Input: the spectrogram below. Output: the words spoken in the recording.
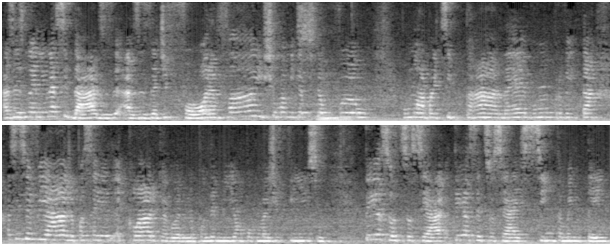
Às vezes não é nem na cidade, às vezes é de fora. Vai, chama uma amiga, fica, vamos, vamos lá participar, né? Vamos aproveitar. Assim você viaja, passei, é claro que agora na pandemia é um pouco mais difícil. Tem as redes sociais, tem as redes sociais, sim, também tem.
